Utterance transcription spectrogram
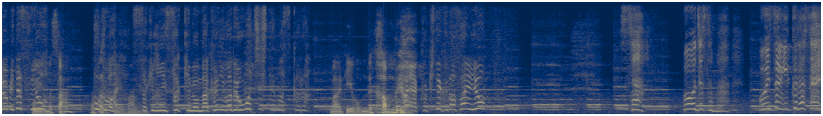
呼びです ควีน よ ภาษาภา 僕 ษา は ไทยบ้าง 先にさっきの中庭でお待ちしてますから บางทีผมนึกคำไม่ออก 早く来てくださいよさあ王女様お急ぎください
